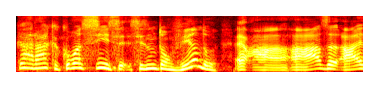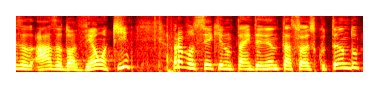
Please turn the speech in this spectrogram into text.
Caraca, como assim? Vocês não estão vendo? É, A, a asa, a, asa, a asa do avião aqui? Pra você que não tá entendendo, tá só escutando.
